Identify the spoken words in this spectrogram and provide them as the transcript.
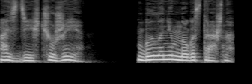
А здесь чужие. Было немного страшно.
